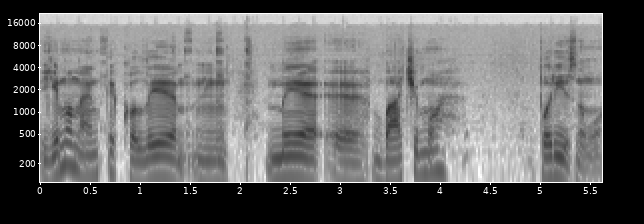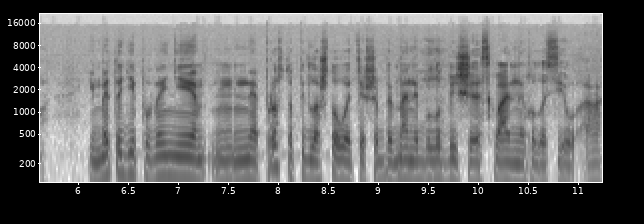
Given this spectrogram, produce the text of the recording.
Є моменти, коли ми бачимо по-різному. І ми тоді повинні не просто підлаштовуватися, щоб в мене було більше схвальних голосів, а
